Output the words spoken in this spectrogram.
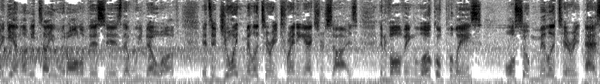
Again, let me tell you what all of this is that we know of. It's a joint military training exercise involving local police, also military, as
